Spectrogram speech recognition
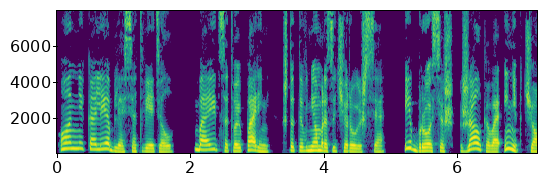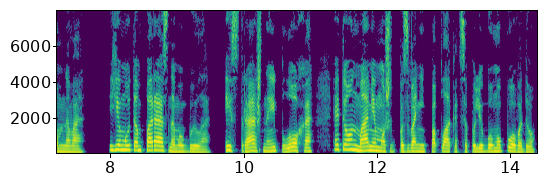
Он, не колеблясь, ответил. «Боится твой парень, что ты в нем разочаруешься и бросишь жалкого и никчемного. Ему там по-разному было. И страшно, и плохо. Это он маме может позвонить поплакаться по любому поводу.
